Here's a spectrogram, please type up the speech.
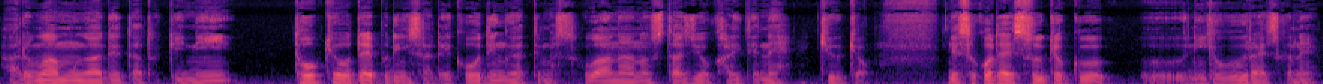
アルバムが出た時に、東京でプリンスはレコーディングやってます。ワーナーのスタジオ借りてね、急遽。で、そこで数曲、2曲ぐらいですかね、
